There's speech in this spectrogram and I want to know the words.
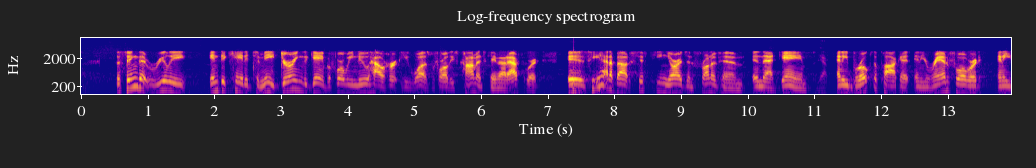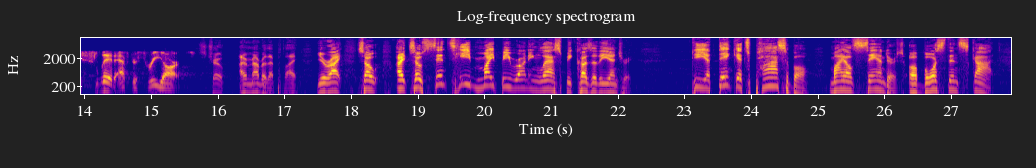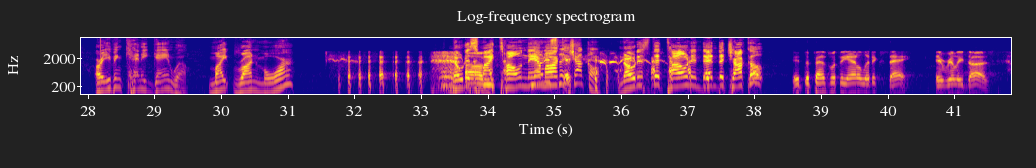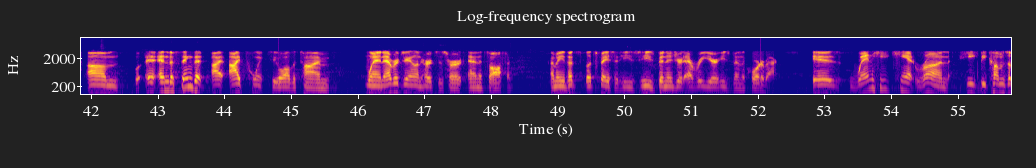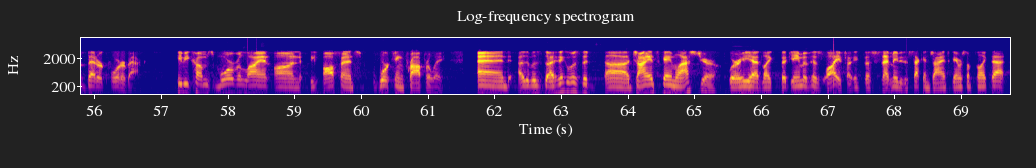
The thing that really indicated to me during the game, before we knew how hurt he was, before all these comments came out afterward, is he had about 15 yards in front of him in that game, Yep. and he broke the pocket and he ran forward and he slid after three yards. It's true. I remember that play. You're right. So, all right. So, since he might be running less because of the injury, do you think it's possible Miles Sanders or Boston Scott or even Kenny Gainwell might run more? Notice Um, my tone there, Mark. Notice the chuckle. Notice the tone and then the chuckle. It depends what the analytics say. It really does. Um, and the thing that I, I point to all the time, whenever Jalen Hurts is hurt, and it's often. I mean, let's let's face it. He's he's been injured every year. He's been the quarterback. Is when he can't run, he becomes a better quarterback. He becomes more reliant on the offense working properly. And it was, I think it was the uh, Giants game last year where he had like the game of his life. I think the that maybe the second Giants game or something like that.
